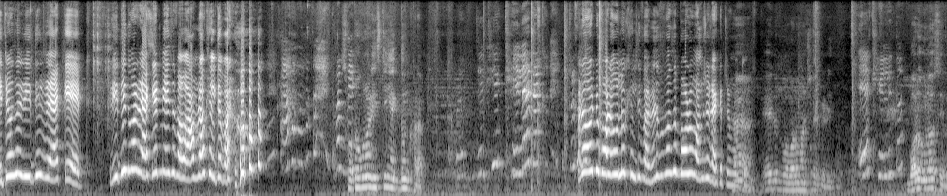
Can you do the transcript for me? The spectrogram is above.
এটা হচ্ছে রিধির র্যাকেট রিধি তোমার র্যাকেট নিয়েছে বাবা আমরাও খেলতে পারব। ছোটগুলোর স্টিং একদম খারাপ। মানে ও একটু বড় হলেও খেলতে পারবে। তো বড় মানুষের র্যাকেটের মতো। বড় মানুষের তো। বড়গুলোও ছিল।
